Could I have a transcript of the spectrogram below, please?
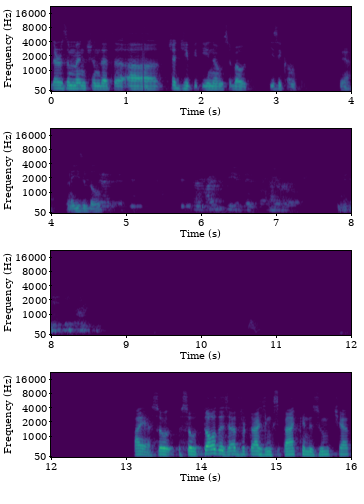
There's a mention that uh, uh, ChatGPT knows about easy config. Yeah. And easy build. It, it, it reminds me a bit when you're. Ah, yeah. So, so Todd is advertising Spack in the Zoom chat.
